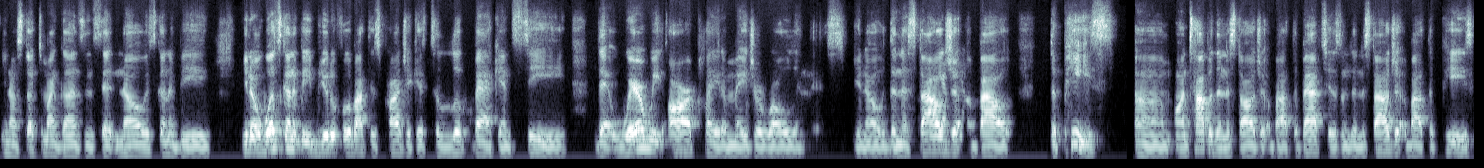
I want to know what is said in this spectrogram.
you know stuck to my guns and said no. It's going to be, you know, what's going to be beautiful about this project is to look back and see that where we are played a major role in this. You know, the nostalgia about the piece um, on top of the nostalgia about the baptism, the nostalgia about the piece,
